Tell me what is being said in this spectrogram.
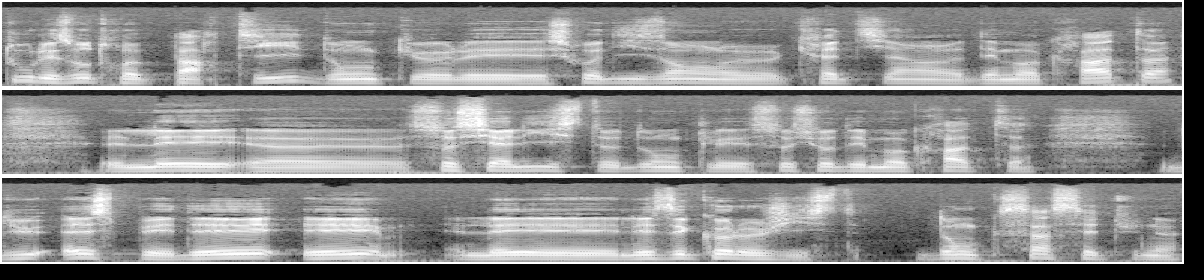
tous les autres partis, donc euh, les soi-disant euh, chrétiens démocrates, les socialistes, donc les sociodémocrates du SPD et les, les écologistes. Donc ça, c'est une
